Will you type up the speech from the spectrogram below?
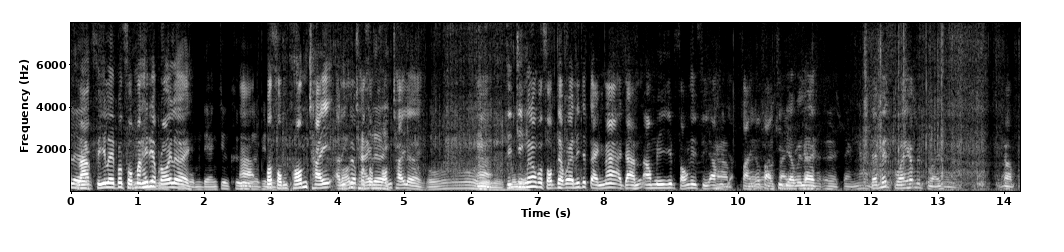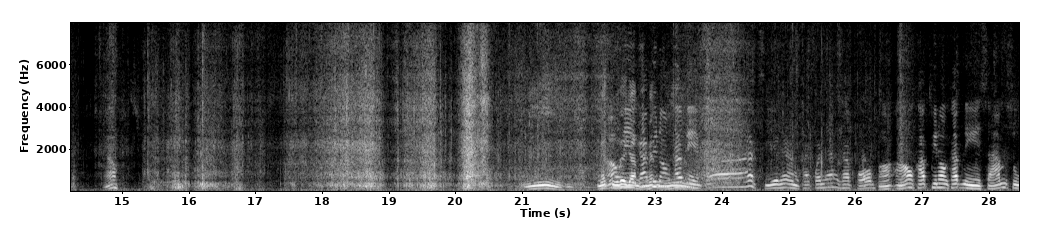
เลยหลากสีเลยผสมมาให้เรียบร้อยเลยผมแดงจึงคืออ่าเลยพี่ผน้อง สมพร้อมใช้ อันนี้ก็พร้ผอมใช้สมเลย พร้อมใช้เลยโอ้อ่านี่จริงๆไม่ต้องผสมแต่ว่าอันนี้จะแต่งหน้าอาจารย์เอามียี่สิบสองสี่สี่เอาครับใส่ก็ใส่ทีเดียวไปเลยเออแต่งหน้าแต่เม็ดสวยครับเม็ดสวยเออครับเอาอืมเม็ดเอาดูได้นี่ยันครับเม็ดพี่น้องครับนี่ปั๊ ดสีงามครับปัญญางครับผมอ๋อเอาครับพี่น้องครับนี่สามสู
